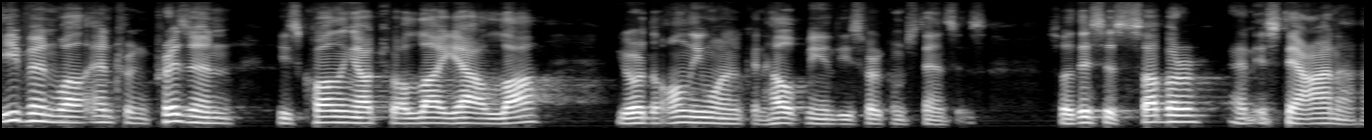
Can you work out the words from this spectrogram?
Even while entering prison, he's calling out to Allah, Ya Allah, you're the only one who can help me in these circumstances. So this is sabr and isti'ana.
